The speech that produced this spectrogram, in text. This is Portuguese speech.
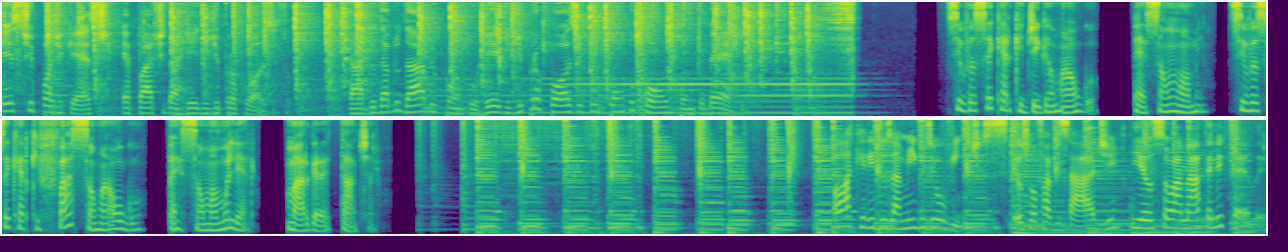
Este podcast é parte da Rede de Propósito. www.rededepropósito.com.br Se você quer que digam algo, peça um homem. Se você quer que façam algo, peça uma mulher. Margaret Thatcher. Olá, queridos amigos e ouvintes. Eu sou Fabi Saad. E eu sou a Nathalie Feller.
